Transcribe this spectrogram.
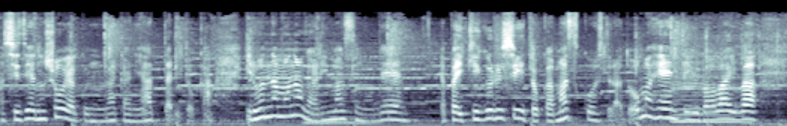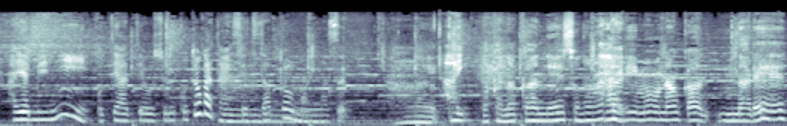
自然の生薬の中にあったりとかいろんなものがありますのでやっぱり息苦しいとかマスクをしたらどうも変っていう場合は早めにお手当てをすることが大切だと思います。はい。はい、なかなかねそのあたりもなんか慣れ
